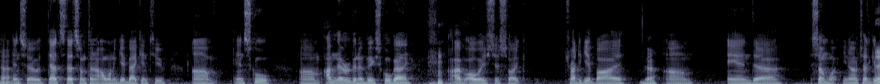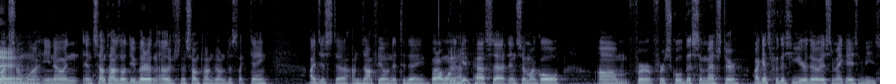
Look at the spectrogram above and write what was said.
yeah. and so that's that's something I want to get back into. Um, in school, um, I've never been a big school guy. I've always just like tried to get by, yeah. um, and uh, somewhat, you know, I tried to get Yeah, by yeah, yeah, somewhat, you know, and and sometimes I'll do better than others, and sometimes I'm just like, dang, I just uh, I'm not feeling it today. But I want to Yeah. get past that, and so my goal. Um, for, for school this semester, I guess for this year though, is to make A's and B's.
